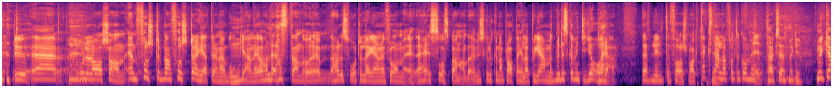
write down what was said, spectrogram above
du, eh, Olle Larsson, En första bland första heter den här boken. Mm. Jag har läst den och jag hade svårt att lägga den ifrån mig. Det här är så spännande. Vi skulle kunna prata hela programmet, men det ska vi inte göra. Nej. Det blir lite försmak. Tack snälla för att du kom hit. Tack så mycket. mycket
